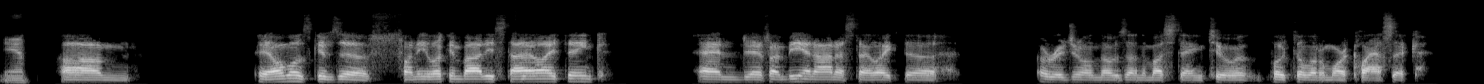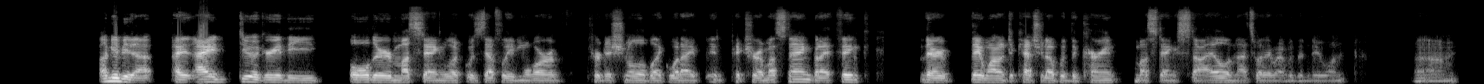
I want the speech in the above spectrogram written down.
Yeah. Um, it almost gives a funny looking body style, I think. And if I'm being honest, I like the original nose on the Mustang too. It looked a little more classic. I'll give you that. I, I do agree the older Mustang look was definitely more traditional of like what I picture a Mustang, but I think they're they wanted to catch it up with the current Mustang style, and that's why they went with the new one. Um,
